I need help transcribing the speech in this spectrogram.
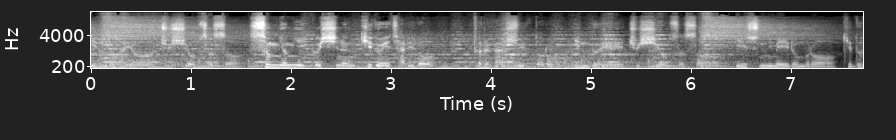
인도하여 주시옵소서 성령이 이끄시는 기도의 자리로 들어갈 수 있도록 인도해 주시옵소서. 예수님의 이름으로 기도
